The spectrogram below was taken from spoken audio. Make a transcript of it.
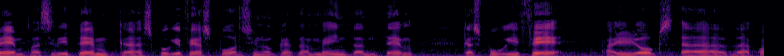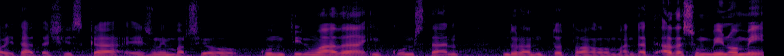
fem, facilitem que es pugui fer esport, sinó que també intentem que es pugui fer en llocs eh, de qualitat. Així que és una inversió continuada i constant durant tot el mandat. Ha de ser un binomi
